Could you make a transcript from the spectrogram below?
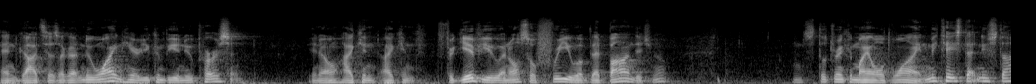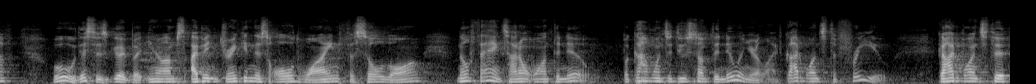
And God says, I got new wine here, you can be a new person. You know, I can, I can forgive you and also free you of that bondage. No, I'm still drinking my old wine. Let me taste that new stuff. Ooh, this is good, but you know, I'm, I've been drinking this old wine for so long. No thanks, I don't want the new. But God wants to do something new in your life. God wants to free you. God wants to,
